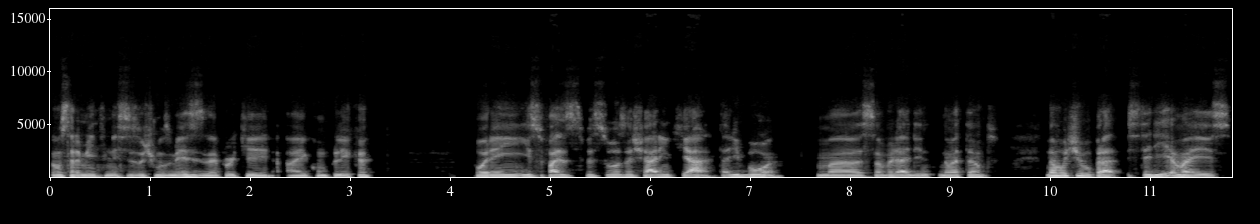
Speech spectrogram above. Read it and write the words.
não necessariamente nesses últimos meses, né, porque aí complica. Porém, isso faz as pessoas acharem que, ah, tá de boa, mas na verdade não é tanto. Não é motivo para histeria, mas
